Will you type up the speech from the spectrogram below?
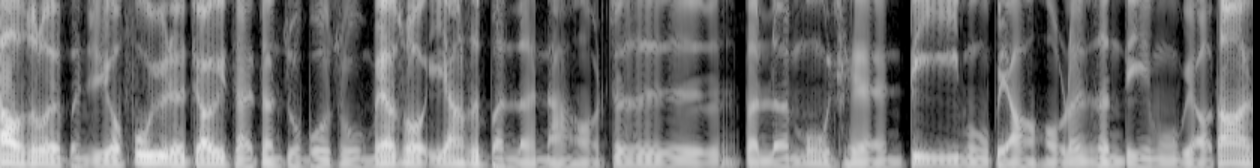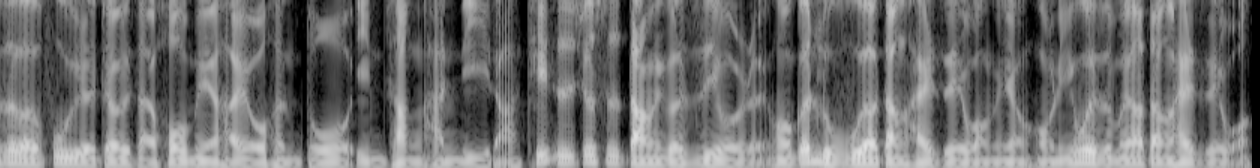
家好，我是罗伟，本集由富裕的交易仔赞助播出，没有错，一样是本人呐，吼，就是本人目前第一目标，吼，人生第一目标。当然，这个富裕的交易仔后面还有很多隐藏含义啦，其实就是当一个自由人，吼，跟鲁夫要当海贼王一样，吼，你为什么要当海贼王？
